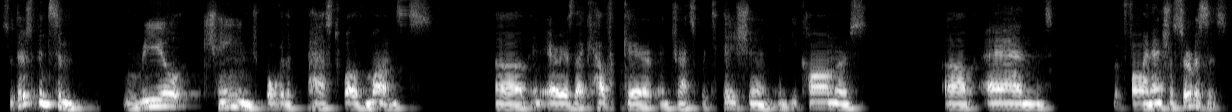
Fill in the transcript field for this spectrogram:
So there's been some real change over the past 12 months uh, in areas like healthcare and transportation and e-commerce um, and financial services.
